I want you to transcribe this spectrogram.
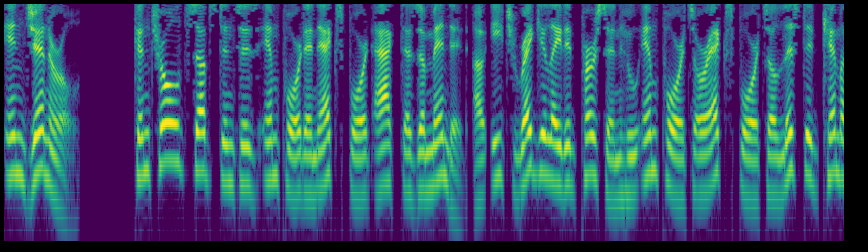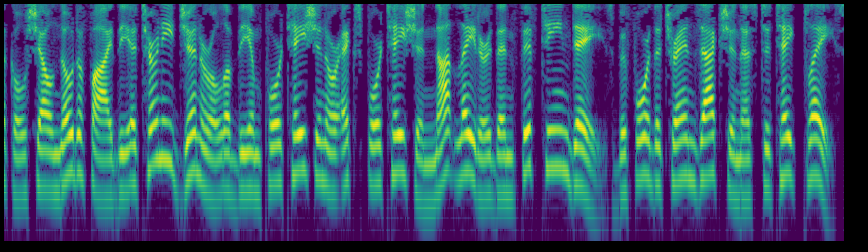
In general, Controlled Substances Import and Export Act as amended a, each regulated person who imports or exports a listed chemical shall notify the Attorney General of the importation or exportation not later than 15 days before the transaction is to take place.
